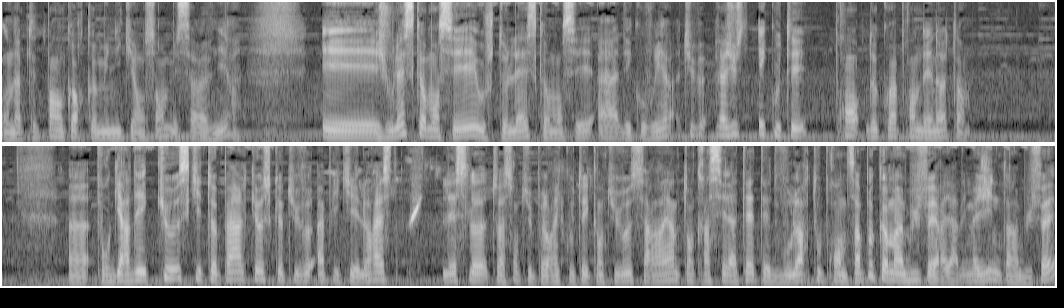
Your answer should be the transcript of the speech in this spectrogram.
on n'a peut-être pas encore communiqué ensemble, mais ça va venir. Et je vous laisse commencer, ou je te laisse commencer à découvrir. Tu vas juste écouter, prends de quoi prendre des notes, euh, pour garder que ce qui te parle, que ce que tu veux appliquer. Le reste, laisse-le. De toute façon, tu peux le réécouter quand tu veux. Ça sert à rien de t'encrasser la tête et de vouloir tout prendre. C'est un peu comme un buffet. Regarde, imagine, tu as un buffet.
